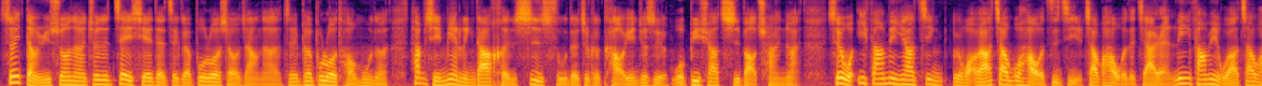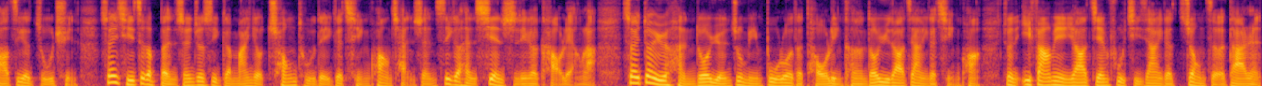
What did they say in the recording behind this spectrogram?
所以等于说呢，就是这些的这个部落首长呢，这个部落头目呢，他们其实面临到很世俗的这个考验，就是我必须要吃饱穿暖。所以我一方面要尽我我要照顾好我自己，照顾好我的家人；另一方面我要照顾好自己的族群。所以其实这个本身就是一个蛮有冲突的一个情况产生，是一个很现实的一个考量啦。所以对于很多原住民部落的头领，可能都遇到这样一个情况，就你一方面要肩负起这样一个重责大任，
